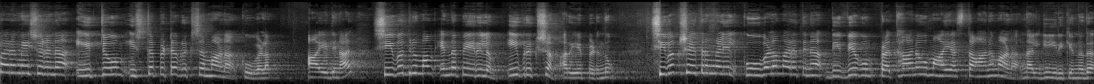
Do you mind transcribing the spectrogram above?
പരമേശ്വരന് ഏറ്റവും ഇഷ്ടപ്പെട്ട വൃക്ഷമാണ് കൂവളം. ആയതിനാൽ ശിവദ്രുമം എന്ന പേരിലും ഈ വൃക്ഷം അറിയപ്പെടുന്നു. ശിവക്ഷേത്രങ്ങളിൽ കൂവളമരത്തിന് ദിവ്യവും പ്രധാനവുമായ സ്ഥാനമാണ് നൽകിയിരിക്കുന്നത്.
